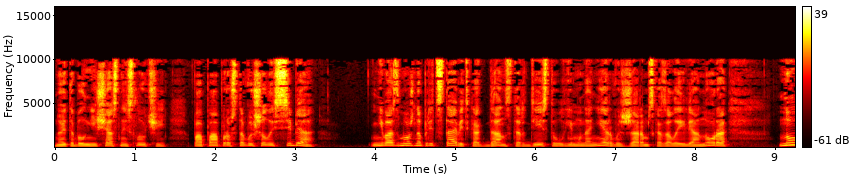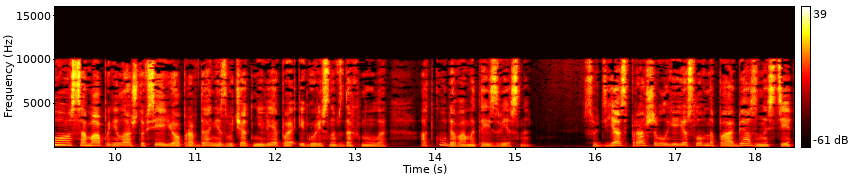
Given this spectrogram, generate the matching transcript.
Но это был несчастный случай. Папа просто вышел из себя. Невозможно представить, как Данстер действовал ему на нервы, с жаром сказала Элеонора, но сама поняла, что все ее оправдания звучат нелепо и горестно вздохнула. «Откуда вам это известно?» Судья спрашивал ее словно по обязанности,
